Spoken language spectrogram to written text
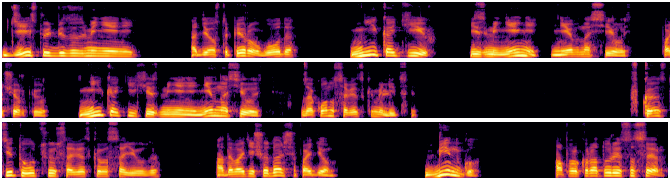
действует без изменений. От 91 -го года. Никаких изменений не вносилось. Подчеркиваю, никаких изменений не вносилось в закон о советской милиции в Конституцию Советского Союза. А давайте еще дальше пойдем. Бинго! О прокуратуре СССР.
